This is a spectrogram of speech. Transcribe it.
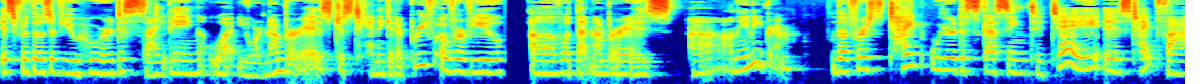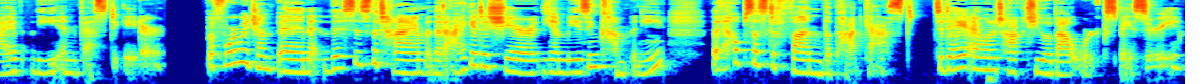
is for those of you who are deciding what your number is, just to kind of get a brief overview of what that number is uh, on the Enneagram. The first type we're discussing today is type five, the investigator. Before we jump in, this is the time that I get to share the amazing company that helps us to fund the podcast. Today, I want to talk to you about Workspacery.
